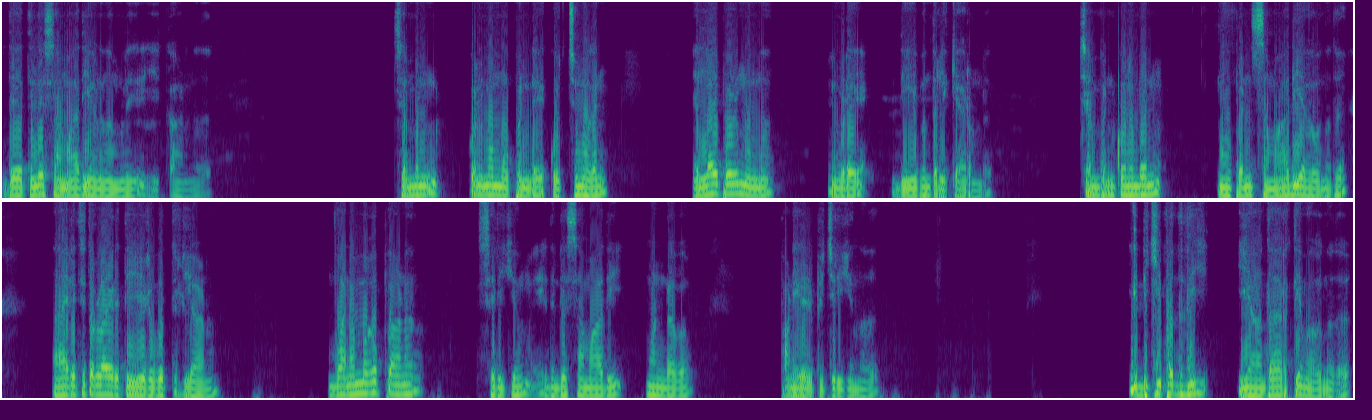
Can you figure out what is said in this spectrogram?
അദ്ദേഹത്തിന്റെ സമാധിയാണ് നമ്മൾ ഈ കാണുന്നത്. ചെമ്പൻ കുലുമ്പൻ മൂപ്പന്റെ കൊച്ചുമകൻ എല്ലായ്പ്പോഴും നിന്ന് ഇവിടെ ദീപം തെളിക്കാറുണ്ട്. ചെമ്പൻ കുലുമ്പൻ മൂപ്പൻ സമാധിയാവുന്നത് ആയിരത്തി തൊള്ളായിരത്തി എഴുപത്തിരണ്ടിലാണ്. വനം വകുപ്പാണ് ശരിക്കും ഇതിന്റെ സമാധി മണ്ഡപം പണികഴിപ്പിച്ചിരിക്കുന്നത്. ഇടുക്കി പദ്ധതി യാഥാർത്ഥ്യമാകുന്നത്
